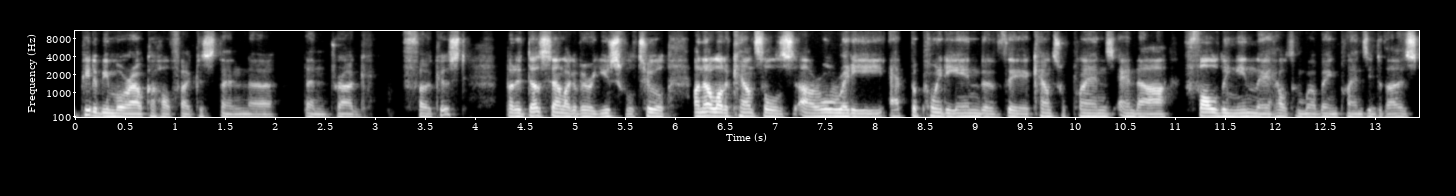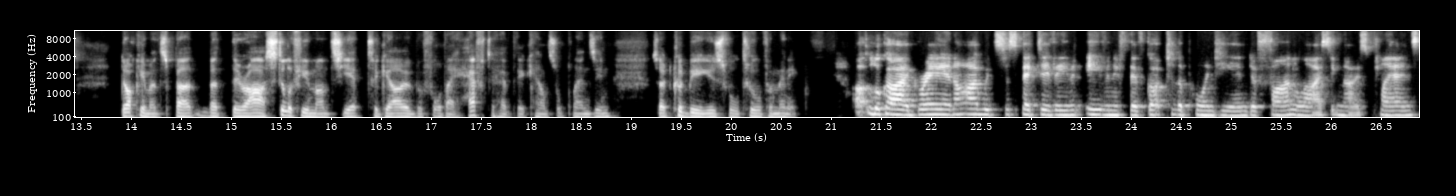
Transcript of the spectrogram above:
appear to be more alcohol focused than, uh, than drug focused but it does sound like a very useful tool. I know a lot of councils are already at the pointy end of their council plans and are folding in their health and wellbeing plans into those documents, but but there are still a few months yet to go before they have to have their council plans in. So it could be a useful tool for many. Uh, look, I agree, and I would suspect even even if they've got to the pointy end of finalising those plans,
